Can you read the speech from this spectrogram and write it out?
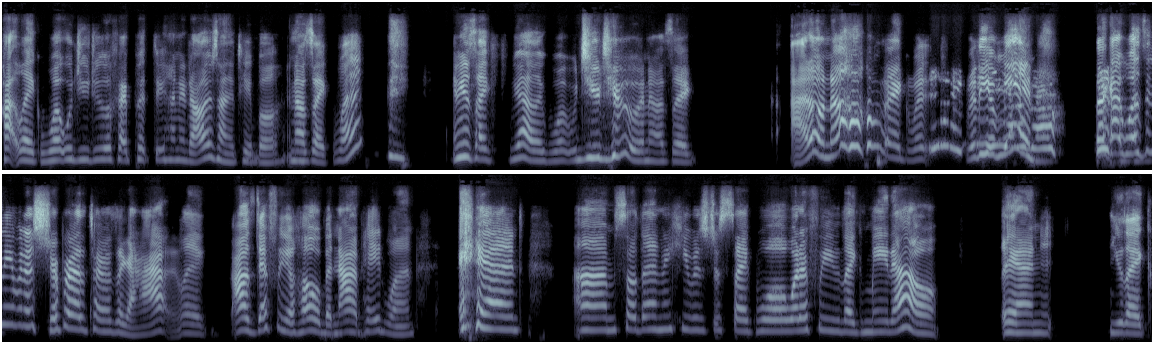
"How- like, what would you do if I put $300 on the table? And I was like, what? and he was like, yeah, like, what would you do? And I was like, I don't know. like, what, what do you mean? like, I wasn't even a stripper at the time. I was like, I, like, I was definitely a hoe, but not a paid one. And, um, so then he was just like, well, what if we like made out and you like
